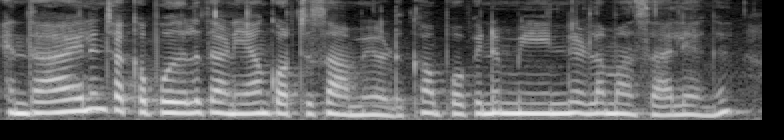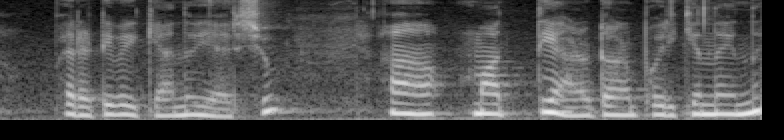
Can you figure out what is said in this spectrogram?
എന്തായാലും ചക്കപ്പൂതൽ തണിയാൻ കുറച്ച് സമയം എടുക്കും അപ്പോൾ പിന്നെ മീനിനുള്ള മസാല അങ്ങ് പുരട്ടി വയ്ക്കാമെന്ന് വിചാരിച്ചു. മത്തിയാണ് കേട്ടോ പൊരിക്കുന്നതെന്ന്.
